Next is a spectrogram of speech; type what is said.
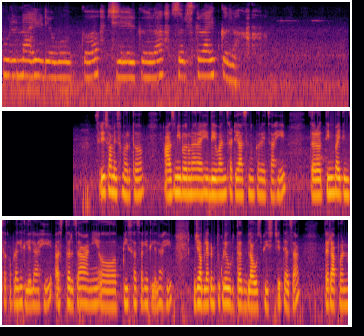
पूर्ण व्हिडिओ बघा शेअर करा सबस्क्राईब करा. श्री स्वामी समर्थ. आज मी बनवणार आहे देवांसाठी आसन करायचं आहे. तर तीन बाय तीनचा कपडा घेतलेला आहे अस्तरचा आणि पीसाचा घेतलेला आहे जे आपल्याकडे तुकडे उरतात ब्लाऊज पीसचे त्याचा. तर आपण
